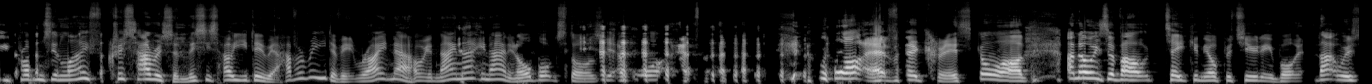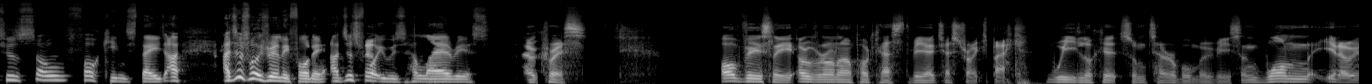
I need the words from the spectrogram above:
few problems in life, Chris Harrison. This is how you do it. Have a read of it right now in nine ninety nine in all bookstores. Yeah, whatever, whatever, Chris. Go on. I know it's about taking the opportunity, but that was just so fucking staged. I, I just thought it was really funny. I just thought it was hilarious. No, Chris. Obviously, over on our podcast, VHS Strikes Back, we look at some terrible movies. And one, you know,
